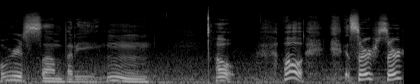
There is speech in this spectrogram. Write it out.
Where's somebody? Hmm. Oh, oh, sir, sir.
